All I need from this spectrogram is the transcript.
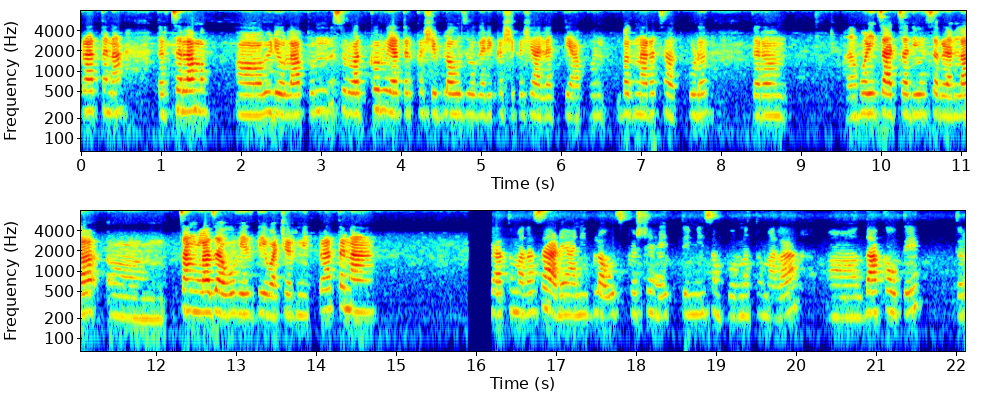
प्रार्थना. तर चला मग व्हिडिओला आपण सुरुवात करूया. तर कसे ब्लाऊज वगैरे कसे कसे आल्यात ते आपण बघणारच आहोत पुढं. तर होळीचा आजचा दिवस सगळ्यांना चांगला जावो हेच देवाचरणी प्रार्थना. या तुम्हाला साड्या आणि ब्लाऊज कसे आहेत ते मी संपूर्ण तुम्हाला दाखवते. तर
